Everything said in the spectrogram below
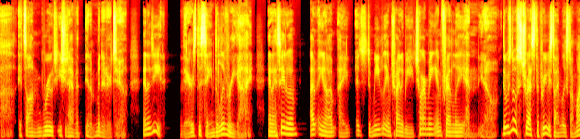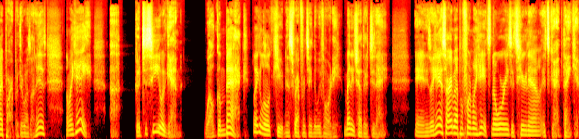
Uh, it's en route. You should have it in a minute or two. And indeed, there's the same delivery guy. And I say to him, I, you know, I, I just immediately I'm trying to be charming and friendly, and you know, there was no stress the previous time, at least on my part, but there was on his. I'm like, hey, uh, good to see you again. Welcome back. Like a little cuteness referencing that we've already met each other today. And he's like, hey, sorry about before. I'm like, hey, it's no worries. It's here now. It's good. Thank you.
